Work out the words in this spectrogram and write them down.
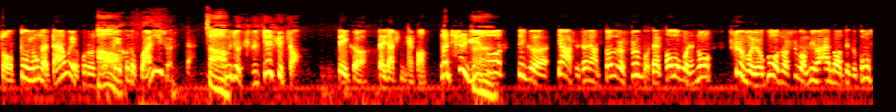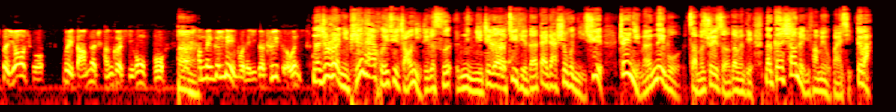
所雇佣的单位或者哦说背后的管理者承担。哦他们就直接去找这个代驾平台方。那至于嗯说这个驾驶这辆车子的师傅在操作过程中是否有过错，是否没有按照这个公司的要求为咱们的乘客提供服务，嗯他们一个内部的一个追责问题。那就是说，你平台回去找你这个司，你你这个具体的代驾师傅，你去，这是你们内部怎么追责的问题，那跟伤者一方没有关系，对吧？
